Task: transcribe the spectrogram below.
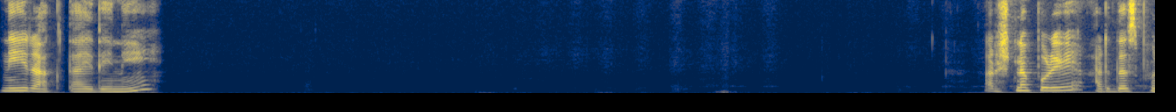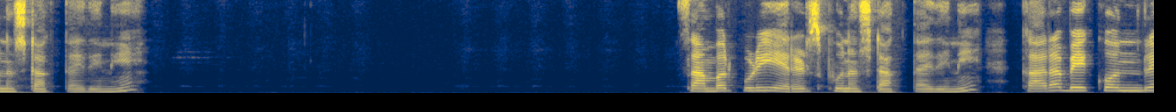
ನೀರು ಹಾಕ್ತಾಯಿದ್ದೀನಿ ಅರಿಶಿನ ಪುಡಿ ಅರ್ಧ ಸ್ಪೂನಷ್ಟು ಹಾಕ್ತಾಯಿದ್ದೀನಿ ಸಾಂಬಾರು ಪುಡಿ ಎರಡು ಹಾಕ್ತಾ ಹಾಕ್ತಾಯಿದ್ದೀನಿ ಖಾರ ಬೇಕು ಅಂದರೆ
